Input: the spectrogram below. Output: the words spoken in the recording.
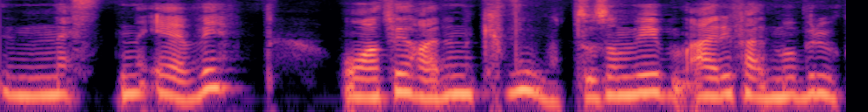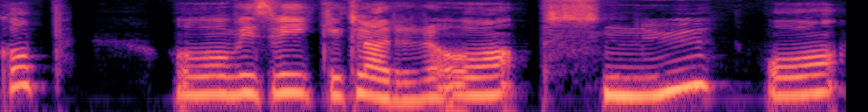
nesten evig og at vi har en kvote som vi er i ferd med å bruke opp. Og hvis vi ikke klarer å snu og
